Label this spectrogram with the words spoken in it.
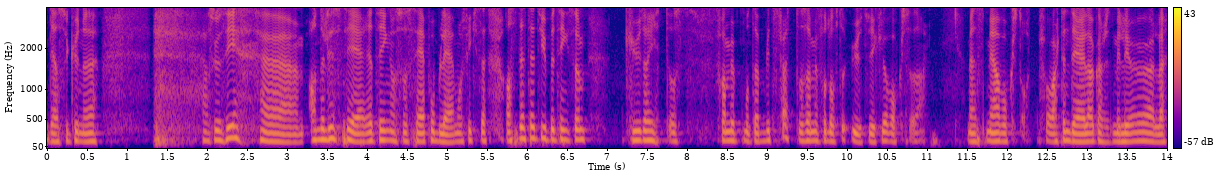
det å kunne hva skal vi si, eh, analysere ting og så se problemer og fikse Altså Dette er type ting som Gud har gitt oss fra vi på en måte har blitt født, og så har vi fått lov til å utvikle og vokse Da. mens vi har vokst opp og vært en del av kanskje et miljø eller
